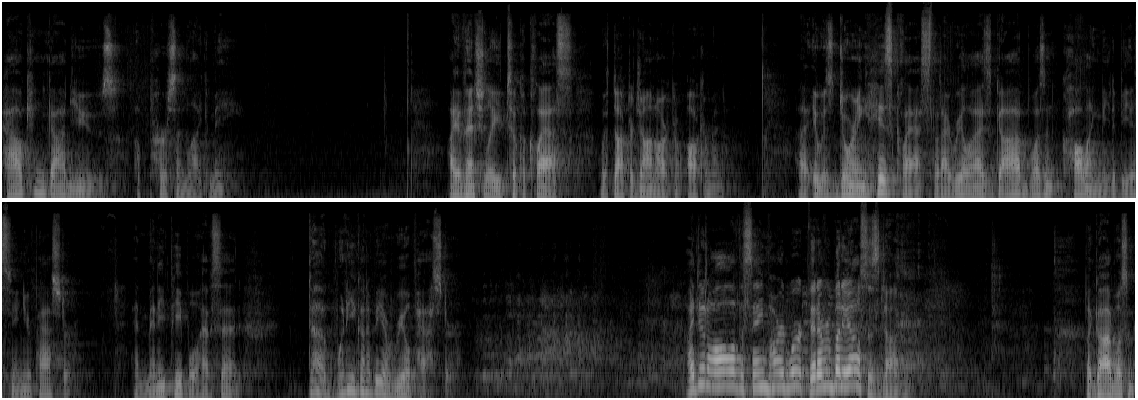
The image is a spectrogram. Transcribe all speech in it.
how can God use a person like me? I eventually took a class with Dr. John Ackerman. Uh, it was during his class that I realized God wasn't calling me to be a senior pastor. And many people have said, Doug, when are you going to be a real pastor? I did all the same hard work that everybody else has done. But God wasn't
